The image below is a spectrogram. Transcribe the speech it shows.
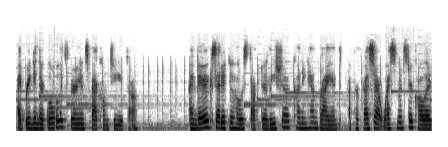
by bringing their global experience back home to Utah. I'm very excited to host Dr. Alicia Cunningham Bryant, a professor at Westminster College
